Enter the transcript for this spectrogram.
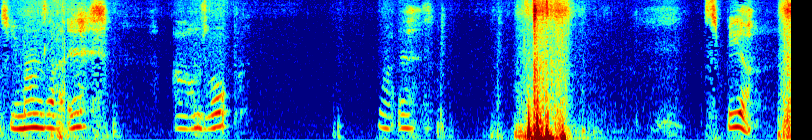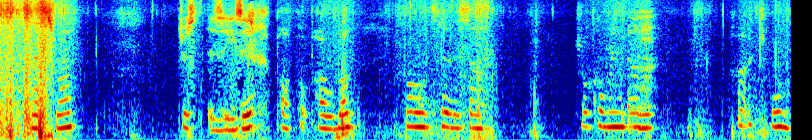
So your man's like this, arms up, like this. Spear. Next one, just as easy. Pop up power bomb. Fall to the side. Chuck them into one.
